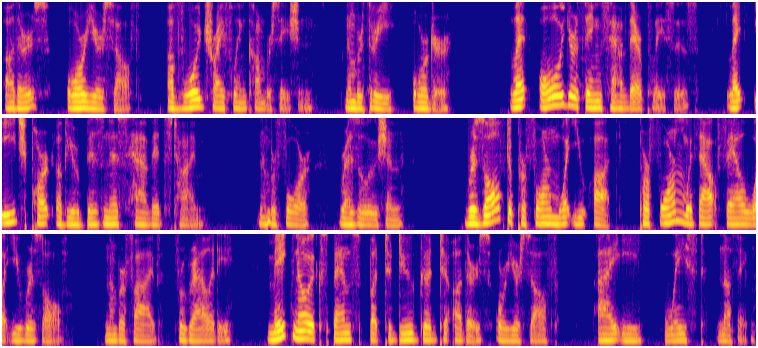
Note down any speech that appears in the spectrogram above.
others or yourself. Avoid trifling conversation. Number three, order. Let all your things have their places. Let each part of your business have its time. Number four, resolution. Resolve to perform what you ought. Perform without fail what you resolve. Number five, frugality. Make no expense but to do good to others or yourself, i.e., waste nothing.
